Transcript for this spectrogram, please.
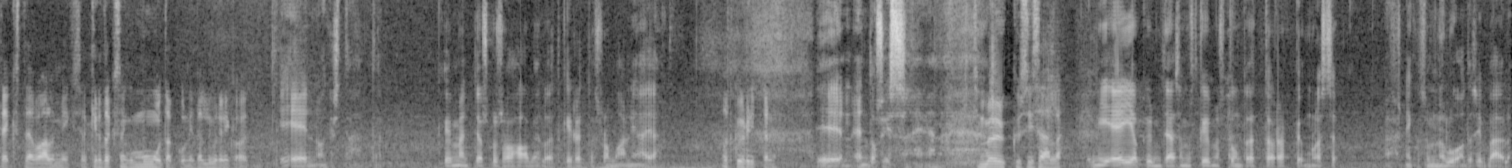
tekstejä valmiiksi ja kirjoitatko niin muuta kuin niitä lyrikoita? en oikeastaan. Että kyllä mä nyt joskus on haaveillut, että kirjoittaisi romaania ja Oletko yrittänyt? en, en tosissaan. En. Möykky sisällä. Niin ei ole kyllä mitään semmoista, kyllä musta tuntuu, että tuo räppi on mulle se niin semmoinen luontaisin väylä.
